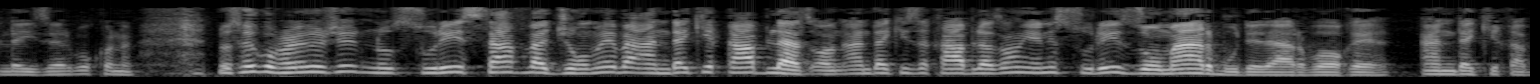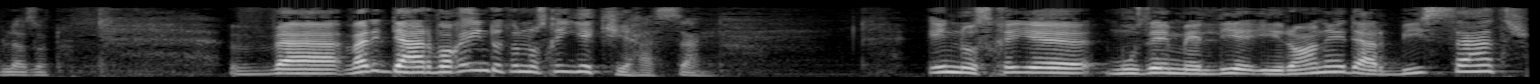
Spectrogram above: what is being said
لیزر بکنم. نسخه گلپایگانی سوره صف و جمعه و اندکی قبل از آن. اندکی قبل از آن یعنی سوره زمر بوده در واقع. اندکی قبل از آن. و ولی در واقع این دو تا نسخه یکی هستن. این نسخه موزه ملی ایرانه در 20 سطر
